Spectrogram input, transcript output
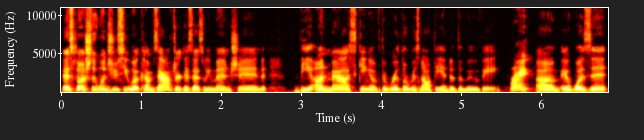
especially once you see what comes after because as we mentioned the unmasking of the riddler was not the end of the movie. Right. um, it wasn't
